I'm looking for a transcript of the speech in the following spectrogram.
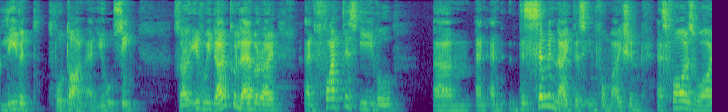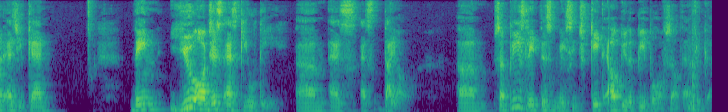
leave it for time and you will see. So if we don't collaborate and fight this evil, um, and, and disseminate this information as far as wide as you can, then you are just as guilty um, as, as they are. Um, so please let this message get out to the people of South Africa.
